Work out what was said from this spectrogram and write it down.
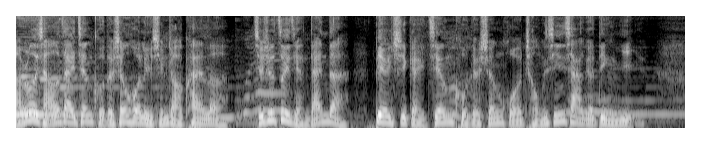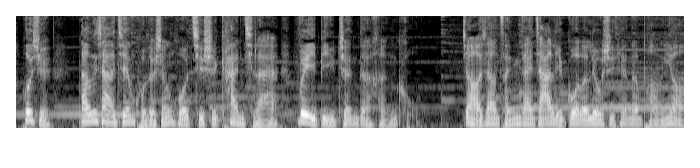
倘若想要在艰苦的生活里寻找快乐，其实最简单的便是给艰苦的生活重新下个定义。或许当下艰苦的生活，其实看起来未必真的很苦。就好像曾经在家里过了六十天的朋友，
